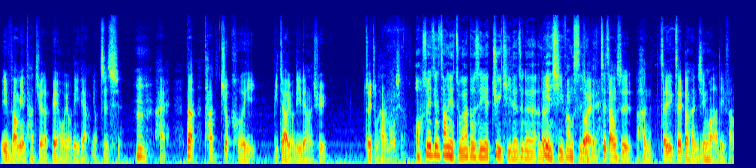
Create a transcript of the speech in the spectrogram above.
另一方面他觉得背后有力量、有支持，嗯，嗨，那他就可以比较有力量的去追逐他的梦想。哦，所以这个章节主要都是一些具体的这个练习方式，对这章是很这这本很精华的地方。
